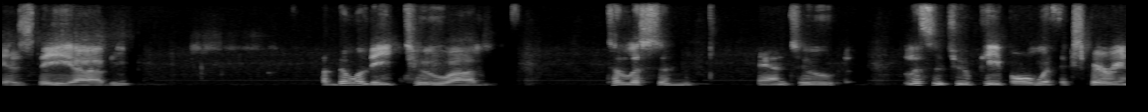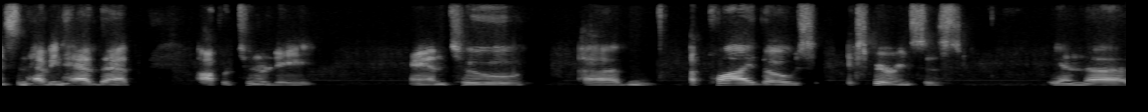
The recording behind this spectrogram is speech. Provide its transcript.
is the um, ability to uh, to listen and to listen to people with experience and having had that opportunity and to um, apply those experiences in uh,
